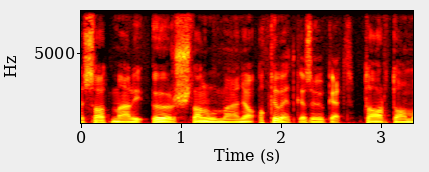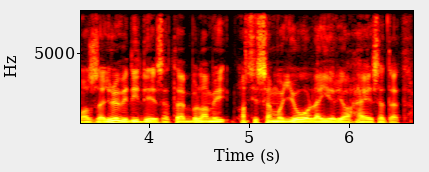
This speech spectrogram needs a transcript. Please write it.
Szatmári Őrs tanulmánya a következőket tartalmazza. Egy rövid idézet ebből, ami azt hiszem, hogy jól leírja a helyzetet.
